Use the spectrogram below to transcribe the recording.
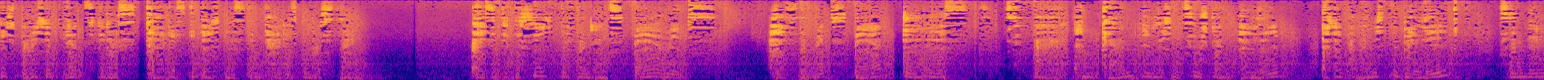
gespeichert wird für das Tagesgedächtnis im Tagesbewusstsein. Also die Geschichte von den Spare Ribs heißen mit Spare, die es zwar im kernähnlichen Zustand erlebt, er hat aber nicht überlebt, sondern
